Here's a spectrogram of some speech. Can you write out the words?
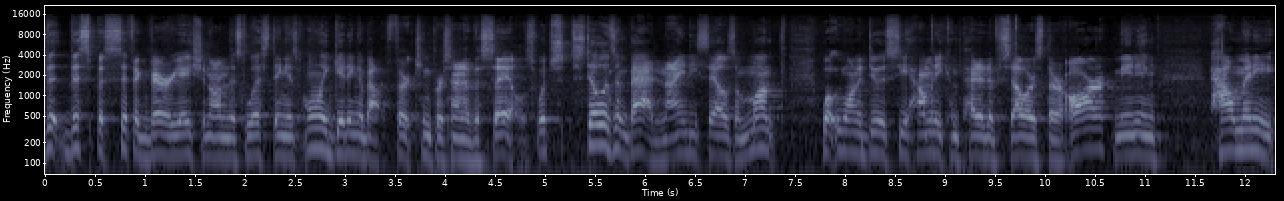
th this specific variation on this listing is only getting about 13% of the sales, which still isn't bad. 90 sales a month. What we want to do is see how many competitive sellers there are, meaning how many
